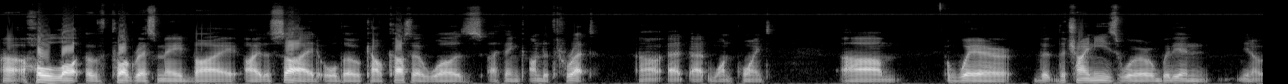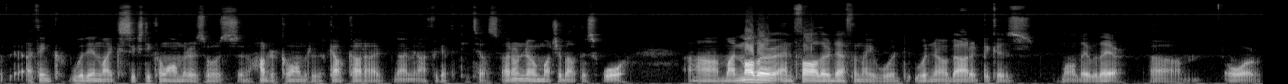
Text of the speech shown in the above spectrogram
a whole lot of progress made by either side, although Calcutta was, I think, under threat uh, at at one point, um, where the the Chinese were within you know I think within like sixty kilometers or hundred kilometers of Calcutta. I, I, mean I forget the details. I don't know much about this war. Uh, my mother and father definitely would would know about it because well they were there, um, or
